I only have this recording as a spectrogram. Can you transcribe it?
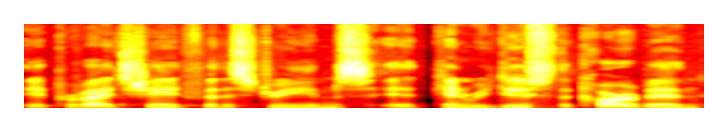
It provides shade for the streams. It can reduce the carbon.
